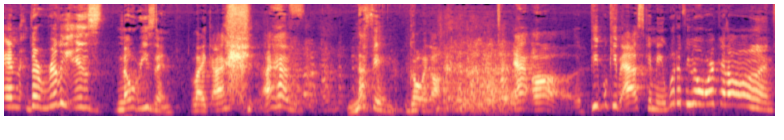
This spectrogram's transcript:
And there really is no reason. Like I I have nothing going on at all. People keep asking me, "What have you been working on?"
